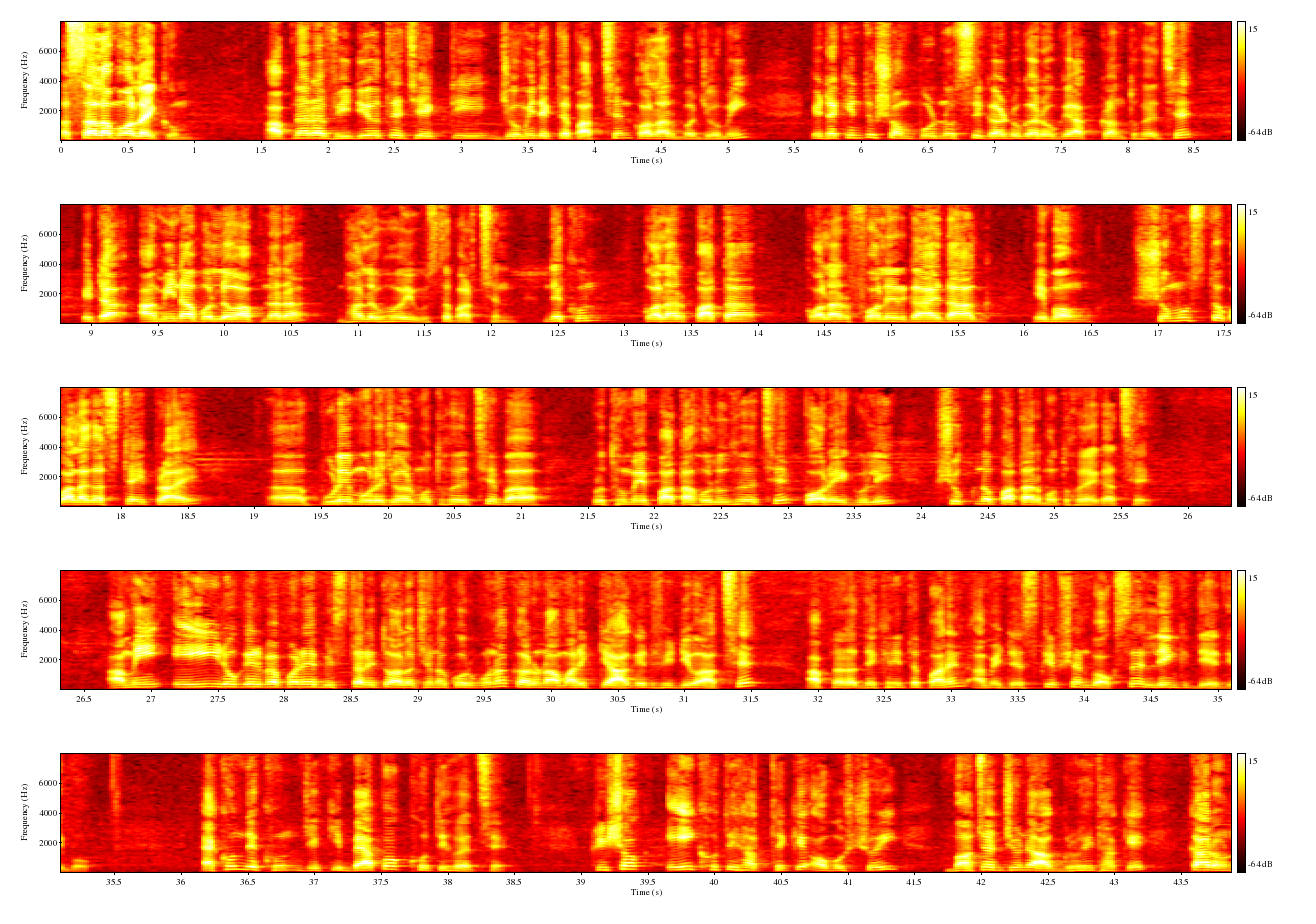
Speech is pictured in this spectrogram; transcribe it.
আসসালামু আলাইকুম। আপনারা ভিডিওতে যে একটি জমি দেখতে পাচ্ছেন, কলার জমি, এটা কিন্তু সম্পূর্ণ সিগারডোগা রোগে আক্রান্ত হয়েছে। এটা আমি না বললেও আপনারা ভালোভাবেই বুঝতে পারছেন। দেখুন, কলার পাতা, কলার ফলের গায়ে দাগ এবং সমস্ত কলা গাছটাই প্রায় পুড়ে মরে যাওয়ার মতো হয়েছে বা প্রথমে পাতা হলুদ হয়েছে, পরে এগুলি শুকনো পাতার মতো হয়ে গেছে। আমি এই রোগের ব্যাপারে বিস্তারিত আলোচনা করব না, কারণ আমার একটি আগের ভিডিও আছে, আপনারা দেখে নিতে পারেন, আমি ডেসক্রিপশন বক্সে লিংক দিয়ে দিব। এখন দেখুন যে কি ব্যাপক ক্ষতি হয়েছে। কৃষক এই ক্ষতির হাত থেকে অবশ্যই বাঁচার জন্য আগ্রহী থাকে, কারণ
